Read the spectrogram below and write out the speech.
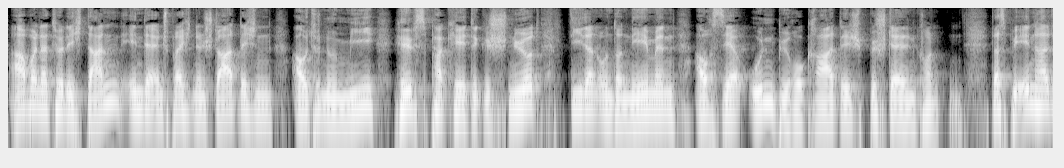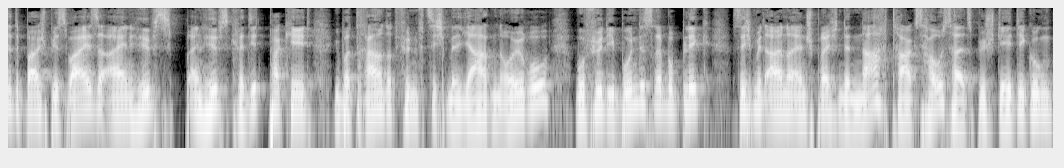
aber natürlich dann in der entsprechenden staatlichen Autonomie Hilfspakete geschnürt, die dann Unternehmen auch sehr unbürokratisch bestellen konnten. Das beinhaltete beispielsweise ein, Hilfs-, ein Hilfskreditpaket über 350 Milliarden Euro, wofür die Bundesrepublik sich mit einer entsprechenden Nachtragshaushaltsbestätigung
